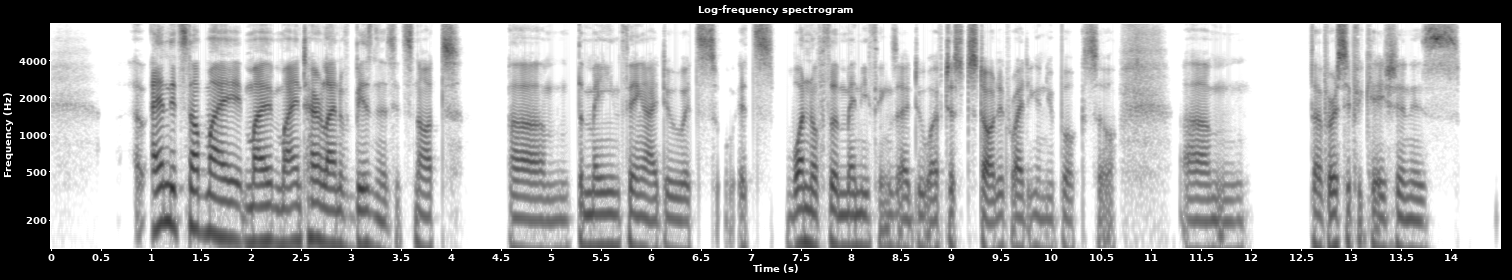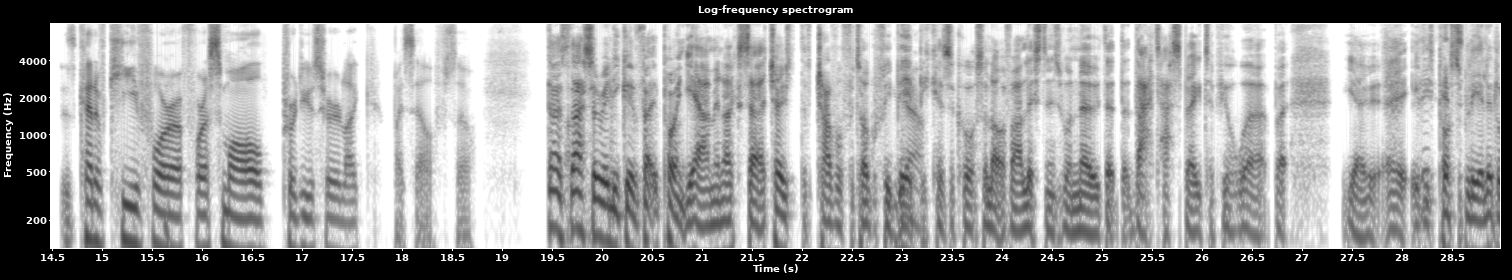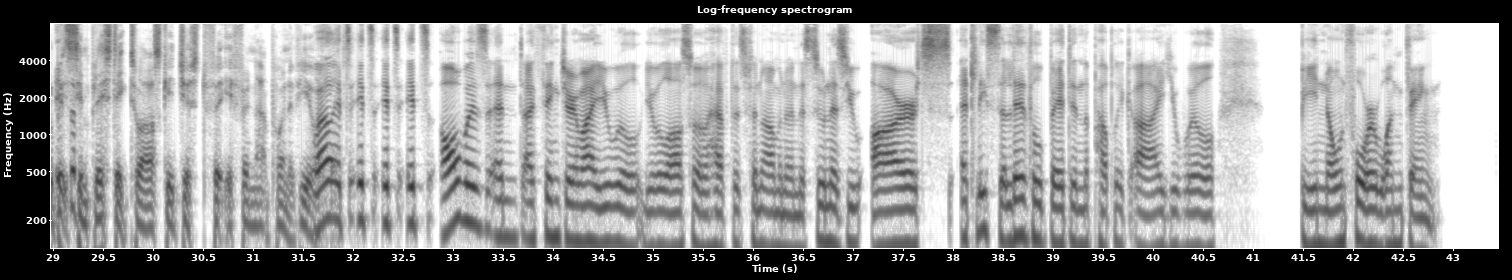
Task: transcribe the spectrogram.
uh, and it's not my my my entire line of business. It's not um, the main thing I do. It's it's one of the many things I do. I've just started writing a new book, so um, diversification is is kind of key for for a small producer like myself. So that's that's a really good point. Yeah, I mean, like I say, I chose the travel photography bit yeah. because, of course, a lot of our listeners will know that that, that aspect of your work. But you know, uh, it is possibly it's, a little bit simplistic to ask it just for if from that point of view. Well, it's it's it's it's always, and I think Jeremiah, you will you will also have this phenomenon. As soon as you are at least a little bit in the public eye, you will be known for one thing,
